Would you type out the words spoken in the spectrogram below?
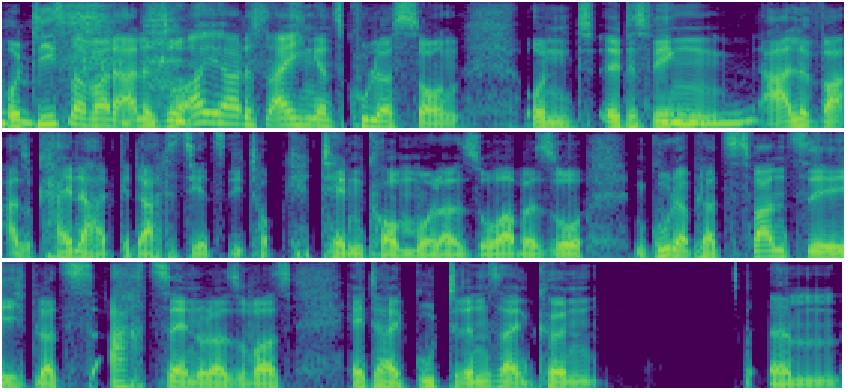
und diesmal waren alle so, ah ja, das ist eigentlich ein ganz cooler Song. Und äh, deswegen, mhm. alle waren, also keiner hat gedacht, dass sie jetzt in die Top 10 kommen oder so, aber so ein guter Platz 20, Platz 18 oder sowas hätte halt gut drin sein können. Ähm,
